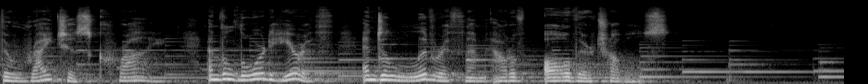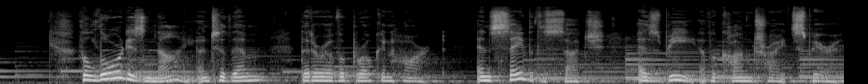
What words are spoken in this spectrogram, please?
The righteous cry, and the Lord heareth and delivereth them out of all their troubles. The Lord is nigh unto them that are of a broken heart, and saveth such as be of a contrite spirit.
